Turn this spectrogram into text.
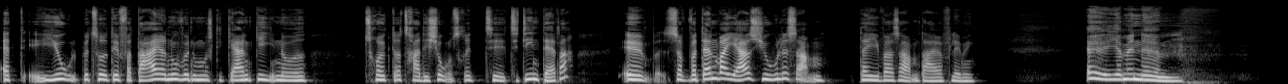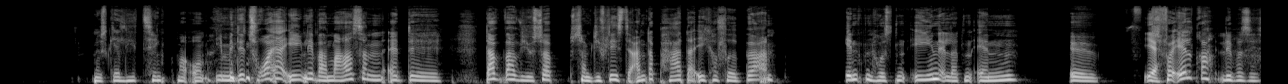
at jul betød det for dig, og nu vil du måske gerne give noget trygt og traditionsrigt til, til din datter. Øh, så hvordan var jeres jule sammen, da I var sammen, dig og Flemming? øh, jamen, øh, nu skal jeg lige tænke mig om. Jamen, det tror jeg egentlig var meget sådan, at øh, der var vi jo så, som de fleste andre par, der ikke har fået børn, enten hos den ene eller den anden øh, Ja. forældre. Lige præcis.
